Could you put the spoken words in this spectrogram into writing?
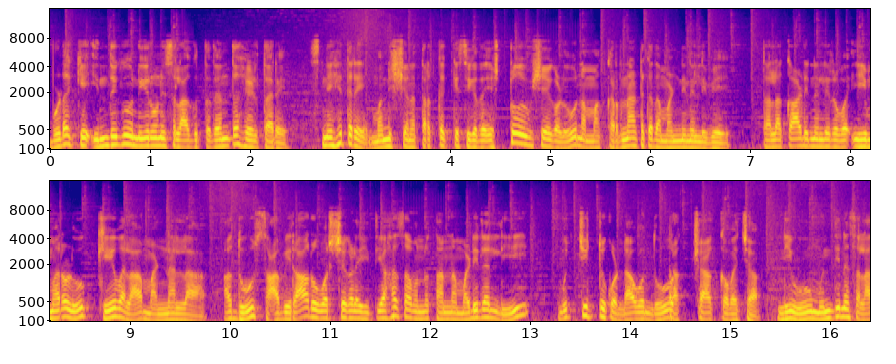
ಬುಡಕ್ಕೆ ಇಂದಿಗೂ ನೀರುಣಿಸಲಾಗುತ್ತದೆ ಅಂತ ಹೇಳ್ತಾರೆ. ಸ್ನೇಹಿತರೆ, ಮನುಷ್ಯನ ತರ್ಕಕ್ಕೆ ಸಿಗದ ಎಷ್ಟೋ ವಿಷಯಗಳು ನಮ್ಮ ಕರ್ನಾಟಕದ ಮಣ್ಣಿನಲ್ಲಿವೆ. ತಲಕಾಡಿನಲ್ಲಿರುವ ಈ ಮರಳು ಕೇವಲ ಮಣ್ಣಲ್ಲ. ಅದು ಸಾವಿರಾರು ವರ್ಷಗಳ ಇತಿಹಾಸವನ್ನು ತನ್ನ ಮಡಿಲಲ್ಲಿ ಮುಚ್ಚಿಟ್ಟುಕೊಂಡ ಒಂದು ರಕ್ಷಾ ಕವಚ. ನೀವು ಮುಂದಿನ ಸಲ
